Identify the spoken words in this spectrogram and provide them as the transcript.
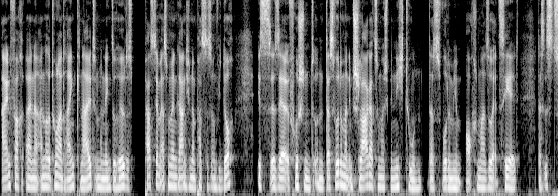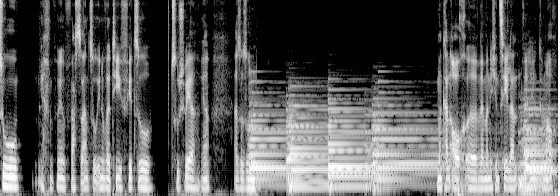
einfach eine andere Tonart reinknallt und man denkt so, das passt ja im ersten Moment gar nicht und dann passt das irgendwie doch, ist äh, sehr erfrischend. Und das würde man im Schlager zum Beispiel nicht tun. Das wurde mir auch schon mal so erzählt. Das ist zu ja, fast sagen, zu innovativ, viel zu, zu schwer, ja. Also so ein. Man kann auch, äh, wenn man nicht in C landen will, kann man auch.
